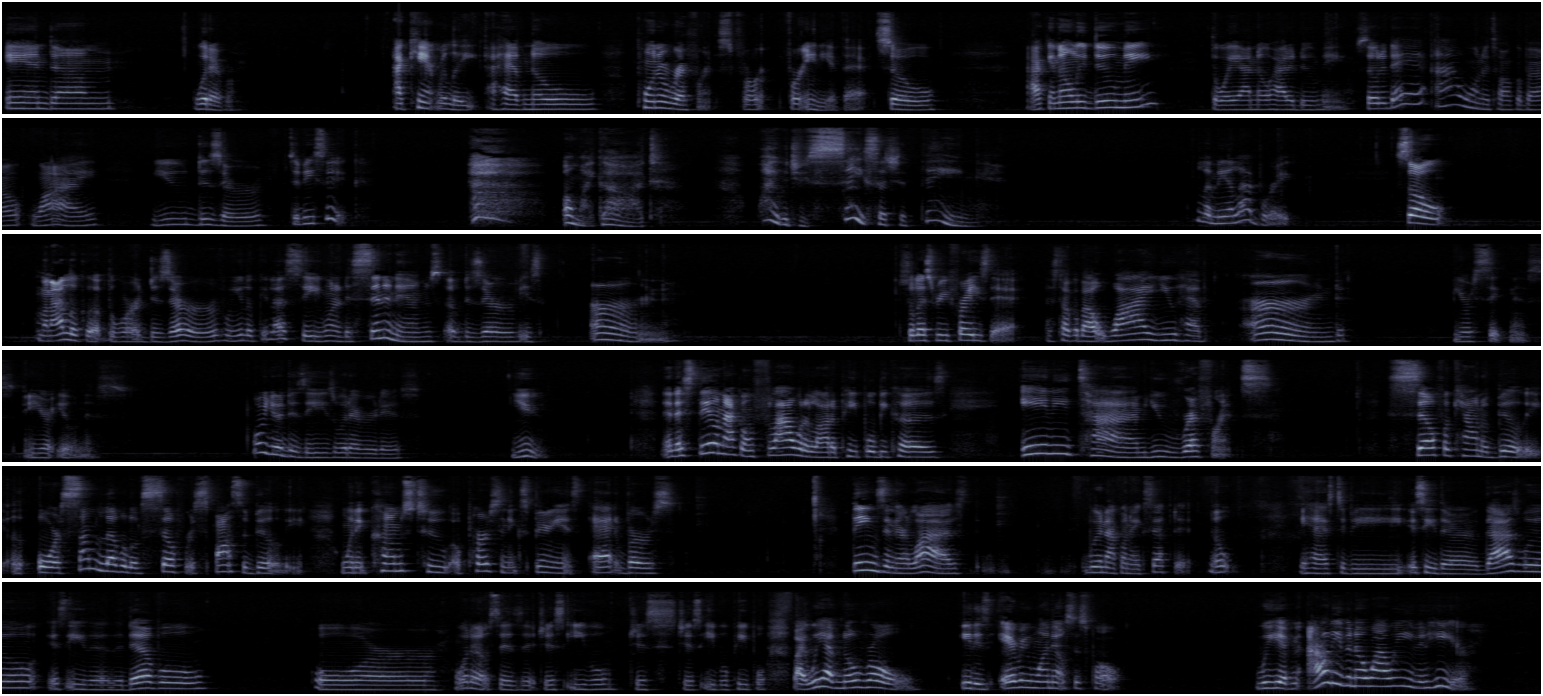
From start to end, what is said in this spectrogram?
And um, whatever. I can't relate. I have no point of reference for for any of that. So I can only do me the way I know how to do me. So today I want to talk about why you deserve to be sick. oh my God. Why would you say such a thing? Let me elaborate. So, when I look up the word deserve, when you look at, let's see, one of the synonyms of deserve is earn. So let's rephrase that. Let's talk about why you have earned your sickness and your illness or your disease, whatever it is. You. And it's still not going to fly with a lot of people because anytime you reference self accountability uh, or some level of self responsibility when it comes to a person experience adverse things in their lives, we're not going to accept it. Nope. It has to be, it's either God's will, it's either the devil, or what else is it? Just evil, just just evil people. Like we have no role. It is everyone else's fault. We have I don't even know why we even here.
